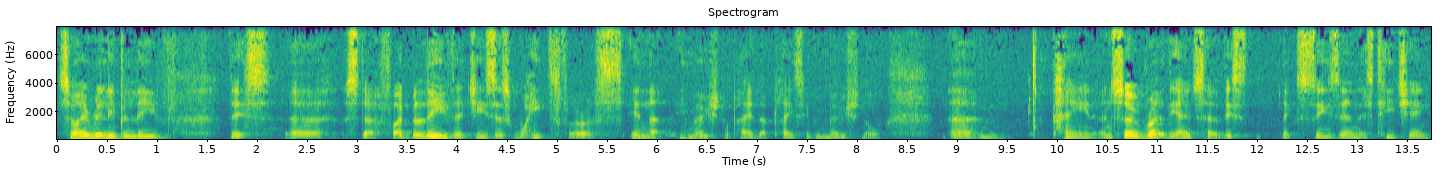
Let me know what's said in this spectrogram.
So I really believe this uh, stuff. I believe that Jesus waits for us in that emotional pain, that place of emotional um, pain. And so, right at the outset of this next season, this teaching,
